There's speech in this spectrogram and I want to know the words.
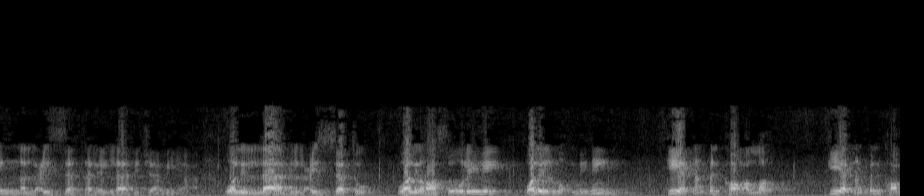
إن العزة لله جميعا ولله العزة ولرسوله وللمؤمنينเกียรตินั้นเป็นของอัลลอฮ์เกียรตินั้นเป็นของ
